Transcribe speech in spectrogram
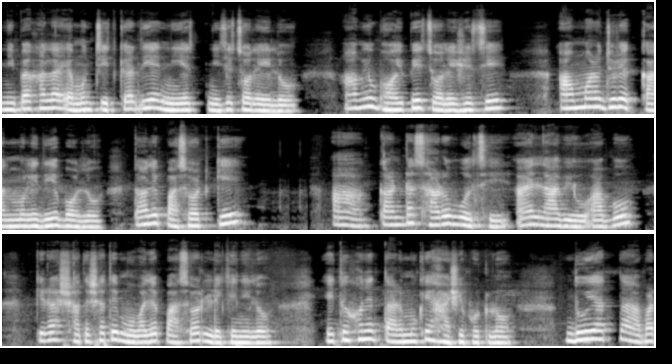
নিপা খালা এমন চিৎকার দিয়ে নিয়ে, নিচে চলে এলো। আমিও ভয় পেয়ে চলে এসেছি। আম্মার জোরে কান মলে দিয়ে বলো তাহলে পাসওয়ার্ড কি? আ, কানটা ছাড়ো বলছি, আই লাভ ইউ আবু কেরার সাথে সাথে মোবাইলে পাসওয়ার্ড লিখে নিল। এতক্ষণে তার মুখে হাসি ফুটল। দুই আত্মা আবার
